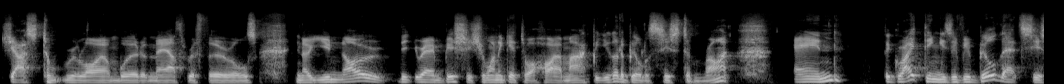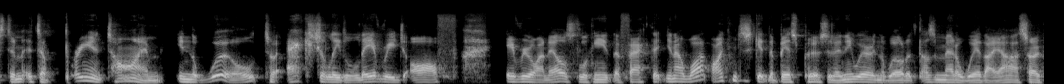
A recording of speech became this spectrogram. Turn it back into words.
just to rely on word of mouth referrals. You know, you know that you're ambitious. You want to get to a higher mark, but you've got to build a system, right? And the great thing is if you build that system, it's a brilliant time in the world to actually leverage off everyone else looking at the fact that, you know what, I can just get the best person anywhere in the world. It doesn't matter where they are. So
